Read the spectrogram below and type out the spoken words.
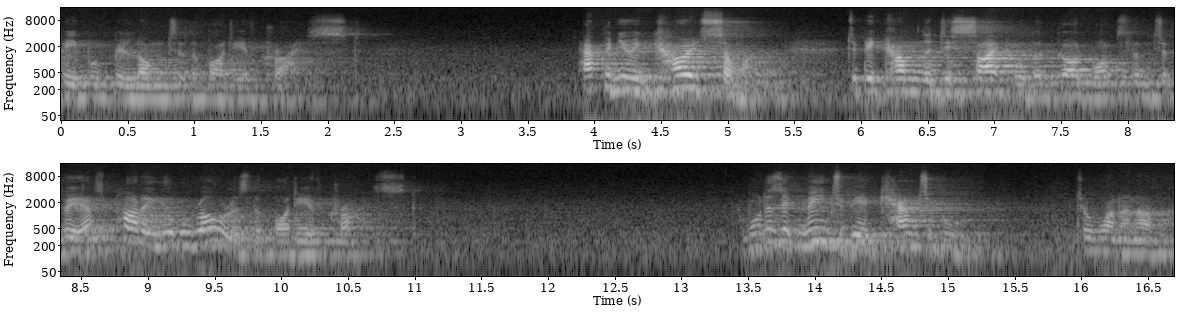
people belong to the body of Christ? How can you encourage someone to become the disciple that God wants them to be? That's part of your role as the body of Christ. what does it mean to be accountable to one another?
